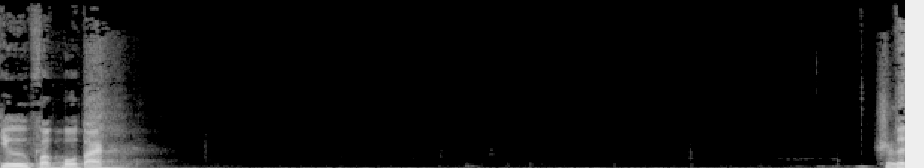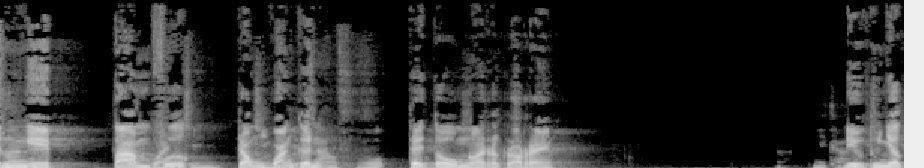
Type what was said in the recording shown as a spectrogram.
chư phật bồ tát. Tịnh nghiệp tam phước trong quán kinh. Thế tôn nói rất rõ ràng. Điều thứ nhất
